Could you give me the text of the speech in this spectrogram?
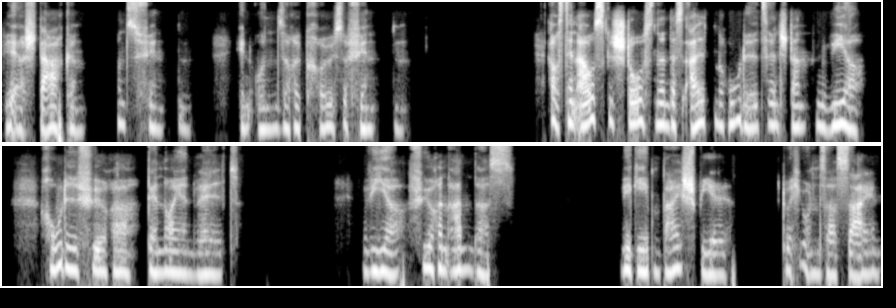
wir erstarken, uns finden, in unsere Größe finden. Aus den Ausgestoßenen des alten Rudels entstanden wir, Rudelführer der neuen Welt. Wir führen anders. Wir geben Beispiel durch unser Sein.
